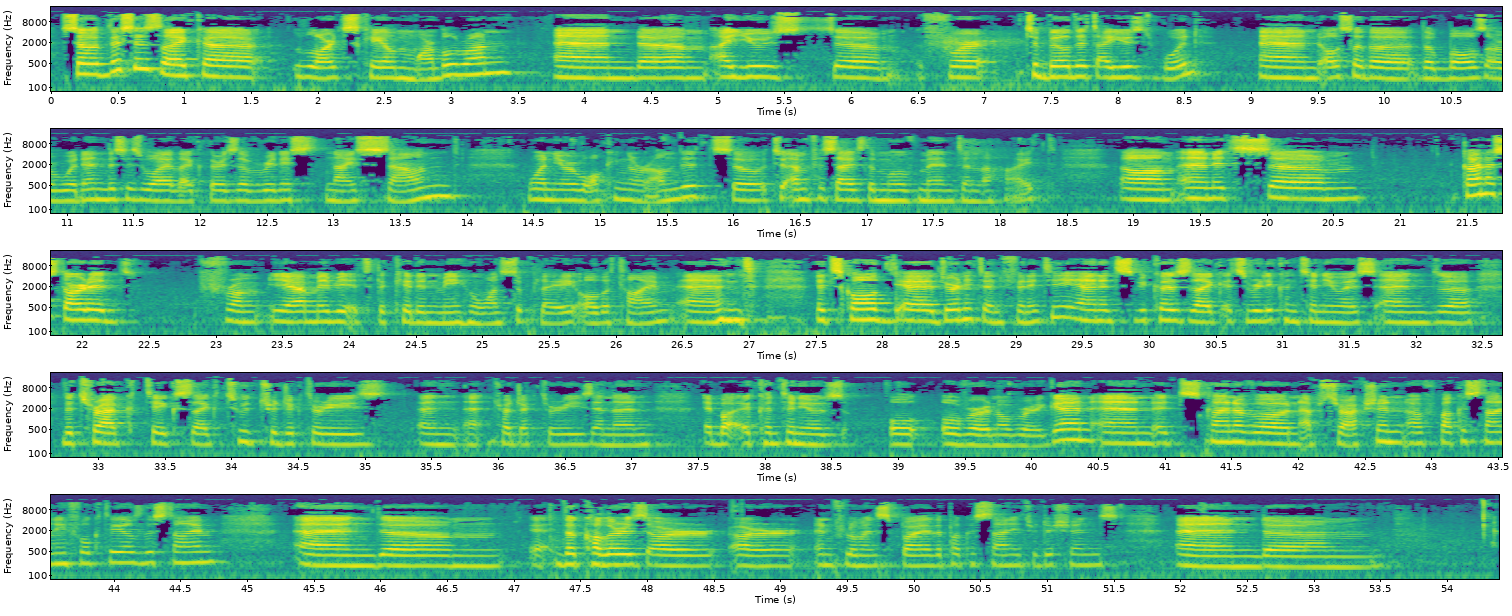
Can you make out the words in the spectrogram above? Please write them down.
So this is like a large scale marble run, and um, I used um, for to build it. I used wood, and also the the balls are wooden. This is why like there's a really nice sound when you're walking around it. So to emphasize the movement and the height, um, and it's um, kind of started from yeah maybe it's the kid in me who wants to play all the time. And it's called uh, journey to infinity. And it's because like it's really continuous. And uh, the track takes like two trajectories and uh, trajectories. And then it, but it continues all over and over again, and it's kind of an abstraction of Pakistani folk tales this time. And um, the colors are are influenced by the Pakistani traditions, and um,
